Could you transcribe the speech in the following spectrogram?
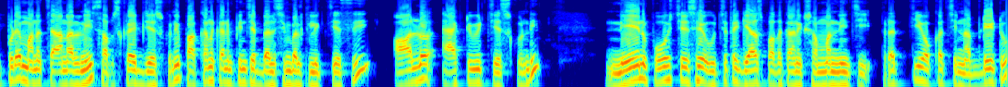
ఇప్పుడే మన ఛానల్ని సబ్స్క్రైబ్ చేసుకుని పక్కన కనిపించే బెల్ సింబల్ క్లిక్ చేసి ఆల్లో యాక్టివేట్ చేసుకోండి. నేను పోస్ట్ చేసే ఉచిత గ్యాస్ పథకానికి సంబంధించి ప్రతి ఒక్క చిన్న అప్డేటు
